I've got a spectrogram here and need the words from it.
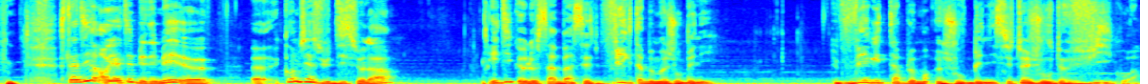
C'est-à-dire, en réalité, bien aimé, euh, euh, quand Jésus dit cela, il dit que le sabbat, c'est véritablement un jour béni. Véritablement un jour béni. C'est un jour de vie, quoi.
